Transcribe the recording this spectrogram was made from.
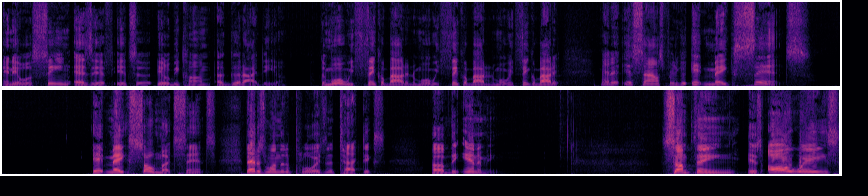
and it will seem as if it's a it'll become a good idea. The more we think about it the more we think about it the more we think about it man it, it sounds pretty good. It makes sense it makes so much sense. That is one of the ploys and the tactics of the enemy. Something is always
